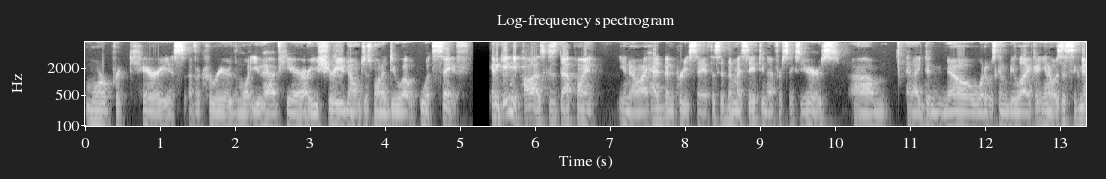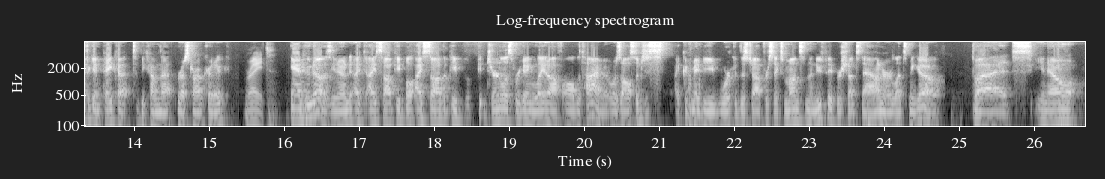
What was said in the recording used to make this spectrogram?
more precarious of a career than what you have here. Are you sure you don't just want to do what, what's safe? And it gave me pause because at that point you know, I had been pretty safe. This had been my safety net for six years, um, and I didn't know what it was going to be like. You know, it was a significant pay cut to become that restaurant critic. Right. And who knows? You know, I, I saw people. I saw the people. Journalists were getting laid off all the time. It was also just I could maybe work at this job for six months, and the newspaper shuts down or lets me go. But you know,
